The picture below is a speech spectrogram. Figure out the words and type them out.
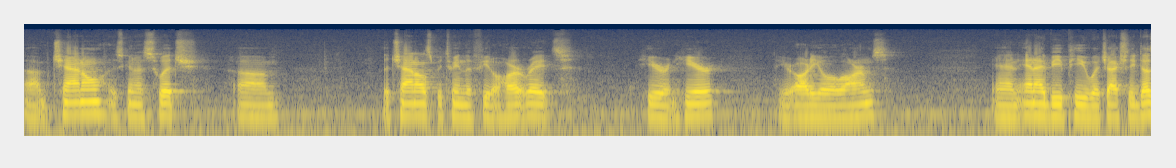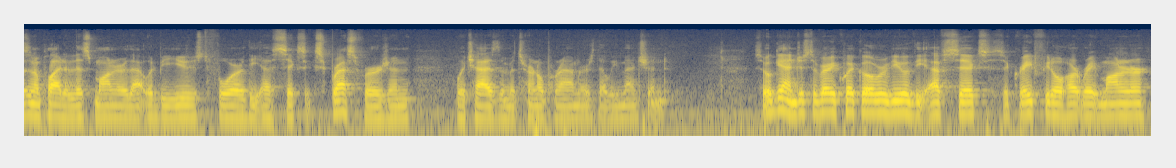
Um, channel is going to switch um, the channels between the fetal heart rates here and here, your audio alarms. And NIBP, which actually doesn't apply to this monitor, that would be used for the F6 Express version, which has the maternal parameters that we mentioned. So again, just a very quick overview of the F6. It's a great fetal heart rate monitor,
